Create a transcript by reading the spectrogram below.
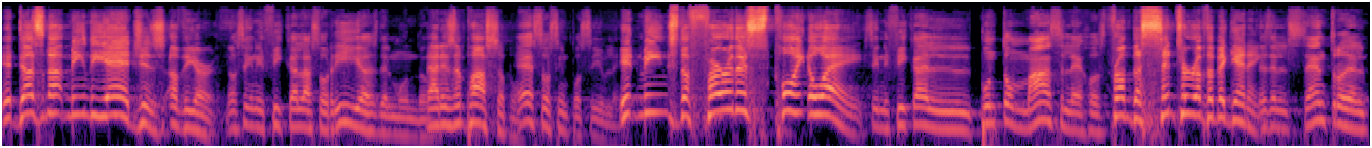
it does not mean the edges of the earth. no significa las orillas del mundo. That is impossible. Eso es imposible. It means the furthest point away Significa el punto más lejos from the center of the beginning. desde el centro del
